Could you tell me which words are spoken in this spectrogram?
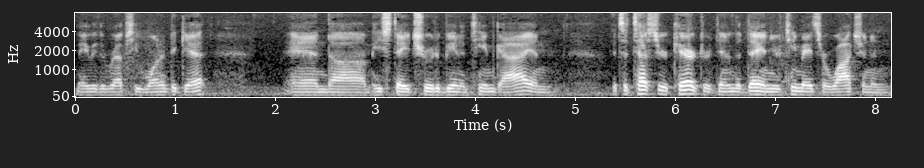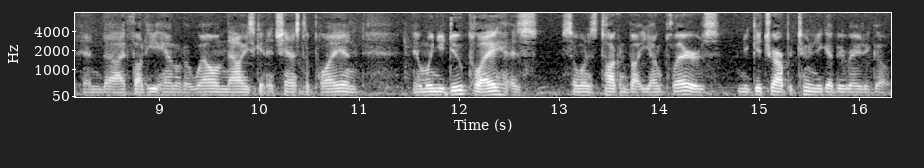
maybe the reps he wanted to get, and um, he stayed true to being a team guy. And it's a test of your character at the end of the day, and your teammates are watching. And and uh, I thought he handled it well, and now he's getting a chance to play. And and when you do play, as someone is talking about young players, when you get your opportunity, you got to be ready to go.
